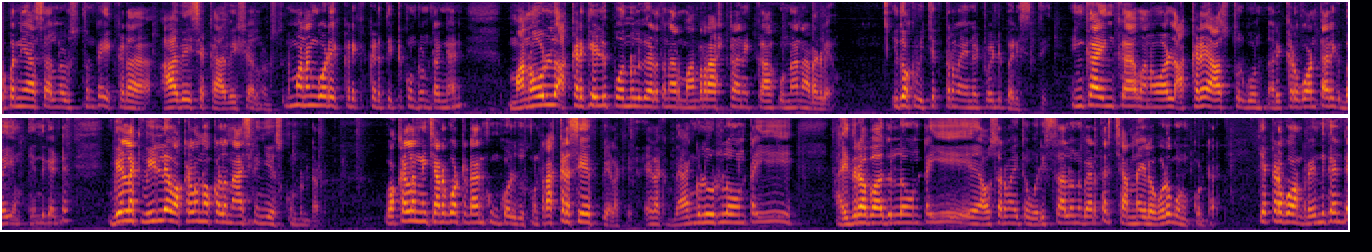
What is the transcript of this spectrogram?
ఉపన్యాసాలు నడుస్తుంటే ఇక్కడ ఆవేశక ఆవేశాలు నడుస్తుంటాయి మనం కూడా ఇక్కడికిక్కడ తిట్టుకుంటుంటాం కానీ మనోళ్ళు అక్కడికి వెళ్ళి పన్నులు కడుతున్నారు మన రాష్ట్రానికి కాకుండా అని అడగలేం. ఇది ఒక విచిత్రమైనటువంటి పరిస్థితి. ఇంకా ఇంకా మన వాళ్ళు అక్కడే ఆస్తులు కొంటున్నారు. ఇక్కడ కొనడానికి భయం. ఎందుకంటే వీళ్ళకి వీళ్ళే ఒకళ్ళనొకళ్ళు నాశనం చేసుకుంటుంటారు. ఒకళ్ళని చెడగొట్టడానికి ఇంకోళ్ళు చూసుకుంటారు. అక్కడ సేఫ్ వీళ్ళకి. వీళ్ళకి బెంగళూరులో ఉంటాయి హైదరాబాదులో ఉంటాయి అవసరమైతే ఒరిస్సాలోనూ పెడతారు చెన్నైలో కూడా కొనుక్కుంటారు. ఇక్కడ కొనరు. ఎందుకంటే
